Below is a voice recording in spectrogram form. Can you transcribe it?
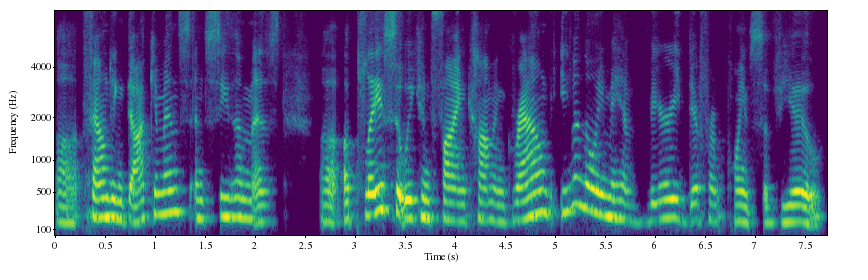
uh, founding documents and see them as uh, a place that we can find common ground, even though we may have very different points of view.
